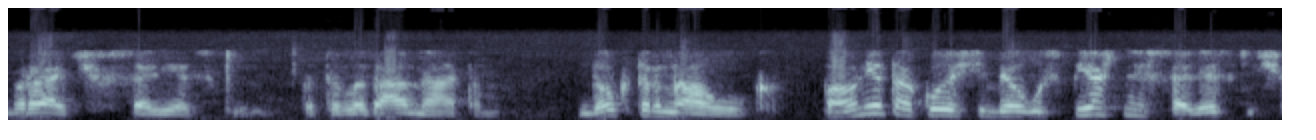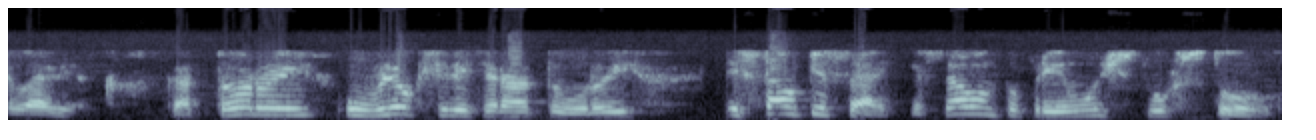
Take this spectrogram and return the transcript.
врач советский, патологоанатом, доктор наук. Вполне такой себе успешный советский человек, который увлекся литературой, и стал писать. Писал он по преимуществу в стол.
